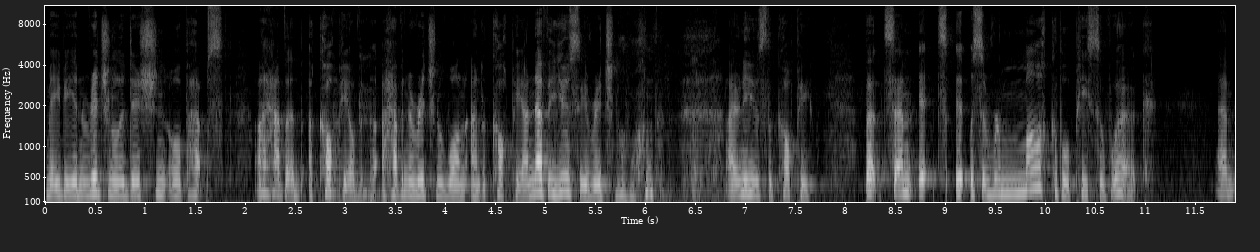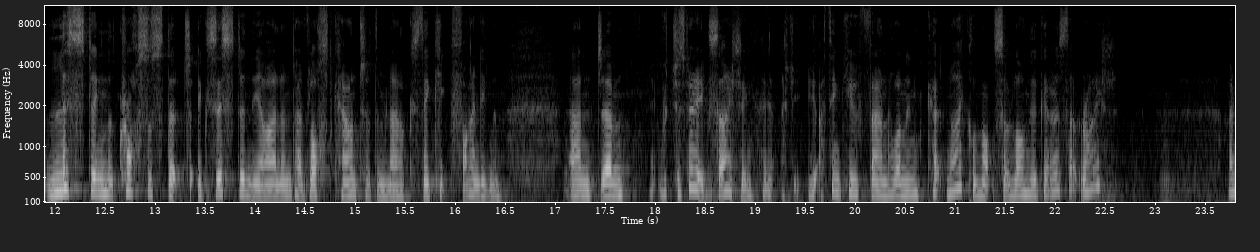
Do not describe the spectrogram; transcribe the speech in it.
maybe an original edition, or perhaps I have a, a copy of it. I have an original one and a copy. I never use the original one. I only use the copy. But um, it, it was a remarkable piece of work, um, listing the crosses that exist in the island. I've lost count of them now because they keep finding them, and um, which is very exciting. I think you found one in Kirkmichael not so long ago. Is that right? I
